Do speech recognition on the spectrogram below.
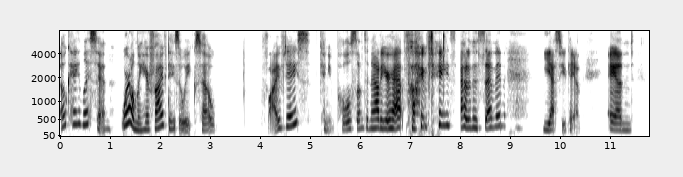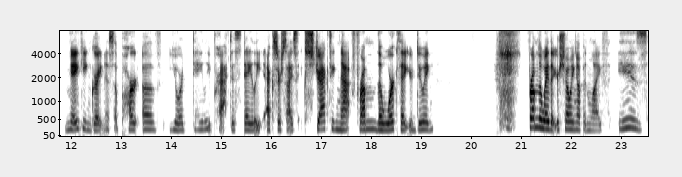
Okay, listen, we're only here five days a week. So, five days? Can you pull something out of your hat five days out of the seven? Yes, you can. And making greatness a part of your daily practice, daily exercise, extracting that from the work that you're doing, from the way that you're showing up in life, is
